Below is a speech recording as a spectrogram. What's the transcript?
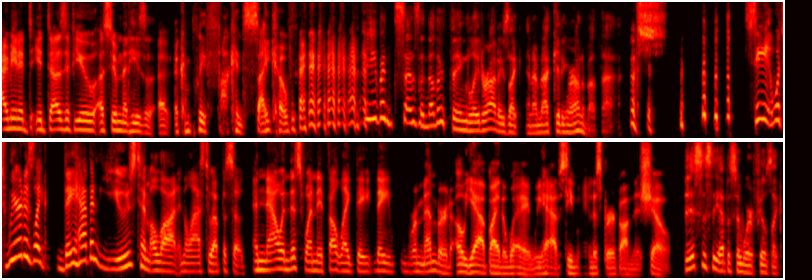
I mean, it it does if you assume that he's a, a, complete fucking psychopath. he even says another thing later on. He's like, and I'm not kidding around about that. See, what's weird is like they haven't used him a lot in the last two episodes, and now in this one, it felt like they they remembered. Oh yeah, by the way, we have Steve Landesberg on this show. This is the episode where it feels like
